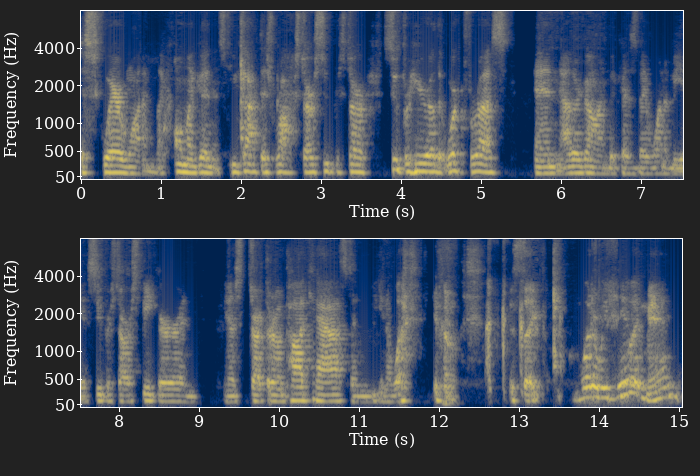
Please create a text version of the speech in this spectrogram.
to square one. Like, oh my goodness, you got this rock star, superstar, superhero that worked for us, and now they're gone because they want to be a superstar speaker and you know start their own podcast and you know what you know it's like what are we doing man?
